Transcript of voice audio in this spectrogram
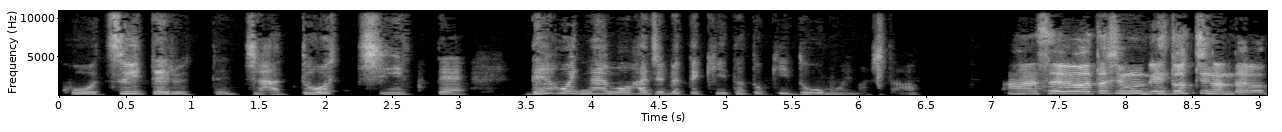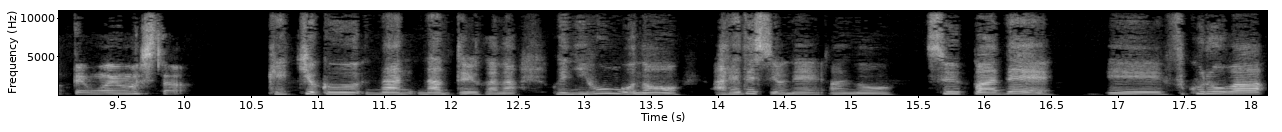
こうついてるって、じゃあどっちって、デホイジネンを初めて聞いたときどう思いました？ああ、それは私も、え、どっちなんだろうって思いました。結局、なん、なんというかな。これ日本語の、あれですよね。あの、スーパーで、えー、袋は、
